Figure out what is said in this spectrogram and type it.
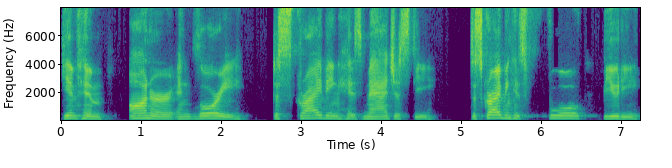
give him honor and glory, describing his majesty, describing his full beauty,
